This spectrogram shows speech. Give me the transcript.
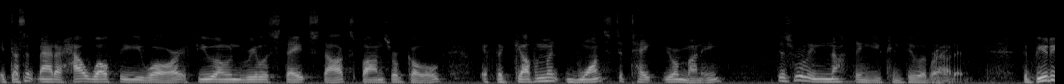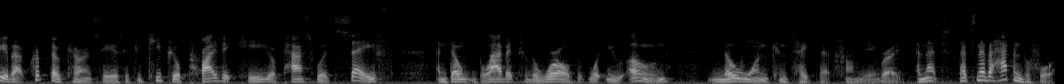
It doesn't matter how wealthy you are, if you own real estate, stocks, bonds, or gold, if the government wants to take your money, there's really nothing you can do about right. it. The beauty about cryptocurrency is if you keep your private key, your password safe, and don't blab it to the world that what you own, no one can take that from you. Right. And that's, that's never happened before.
